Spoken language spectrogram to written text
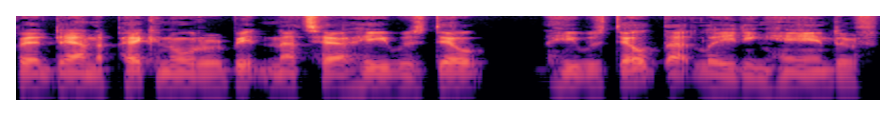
down the pecking order a bit, and that's how he was dealt. He was dealt that leading hand of,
